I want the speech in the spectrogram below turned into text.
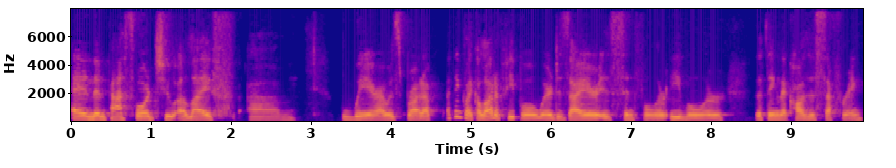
And then fast forward to a life um, where I was brought up, I think, like a lot of people, where desire is sinful or evil or the thing that causes suffering.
